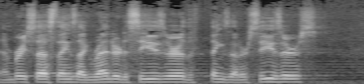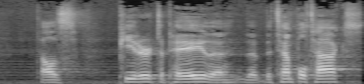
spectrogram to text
Remember, he says things like render to Caesar the things that are Caesar's, tells Peter to pay the, the, the temple tax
